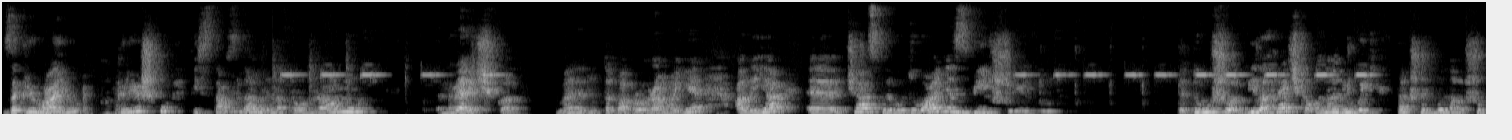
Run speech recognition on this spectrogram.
Закриваю кришку і ставлю, ставлю на програму гречка. У мене тут така програма є, але я е, час приготування збільшую тут. Е, Тому що біла гречка вона любить так, щоб вона щоб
